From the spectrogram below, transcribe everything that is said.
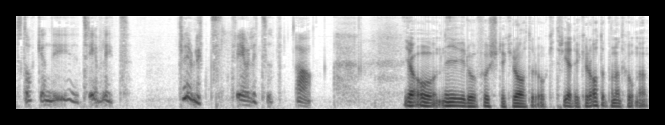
Stocken det är trevligt. Trevligt. Trevligt typ. Ja. Ja, och ni är ju då första kurator och tredje kurator på nationen.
